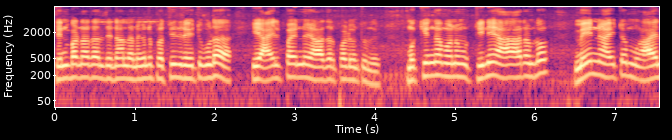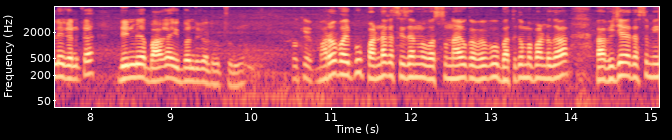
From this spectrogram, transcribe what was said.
తినబండారాలు తినాలన్నా కానీ ప్రతిదీ రేటు కూడా ఈ ఆయిల్ పైన ఆధారపడి ఉంటుంది. ముఖ్యంగా మనం తినే ఆహారంలో మెయిన్ ఐటమ్ ఆయిలే కనుక దీని మీద బాగా ఇబ్బంది కలుగుతుంది. ఓకే మరోవైపు పండగ సీజన్లు వస్తున్నాయి. ఒకవైపు బతుకమ్మ పండుగ విజయదశమి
